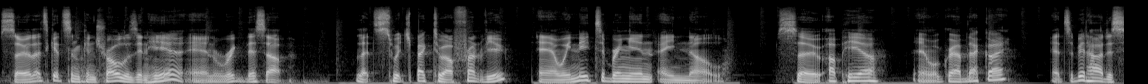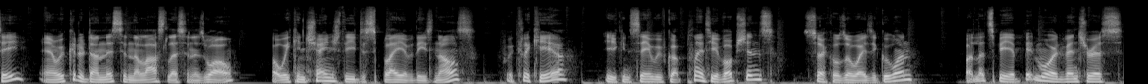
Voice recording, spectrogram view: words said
So let's get some controllers in here and rig this up. Let's switch back to our front view and we need to bring in a null. So up here and we'll grab that guy. It's a bit hard to see and we could have done this in the last lesson as well, but we can change the display of these nulls. If we click here, you can see we've got plenty of options. Circle's always a good one. But let's be a bit more adventurous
